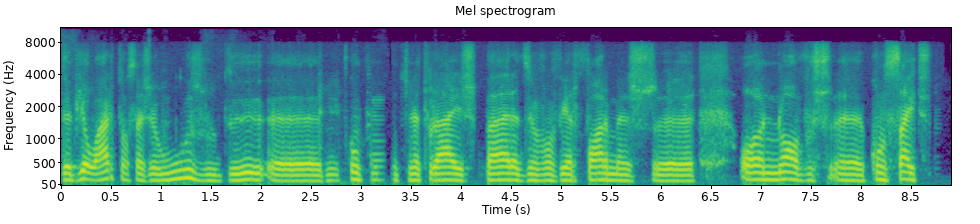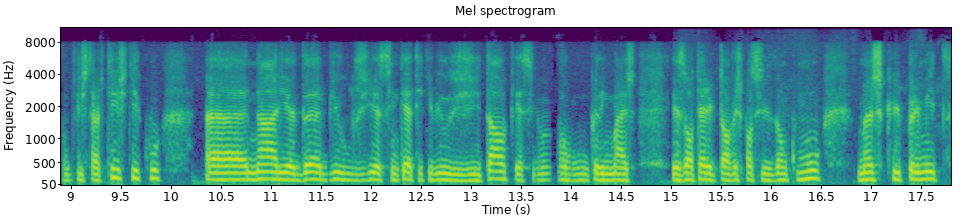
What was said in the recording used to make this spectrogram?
da bioarte, ou seja, o uso de uh, componentes naturais para desenvolver formas uh, ou novos uh, conceitos do ponto de vista artístico, na área da biologia sintética e biologia digital, que é assim, algo um bocadinho mais esotérico, talvez para o cidadão comum, mas que permite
